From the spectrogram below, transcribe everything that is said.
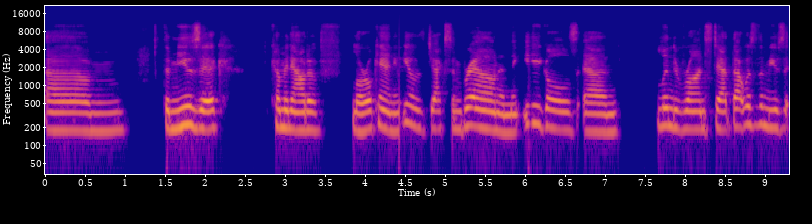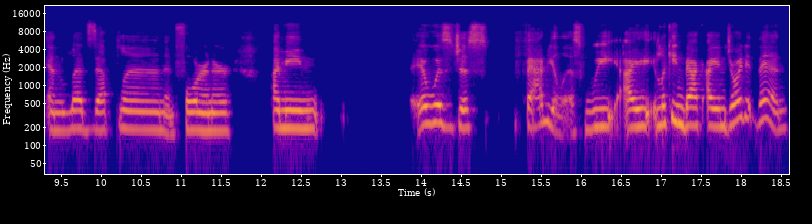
Um, the music coming out of Laurel Canyon, you know, Jackson Browne and the Eagles and Linda Ronstadt. That was the music, and Led Zeppelin and Foreigner. I mean, it was just fabulous. We, I, looking back, I enjoyed it then,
